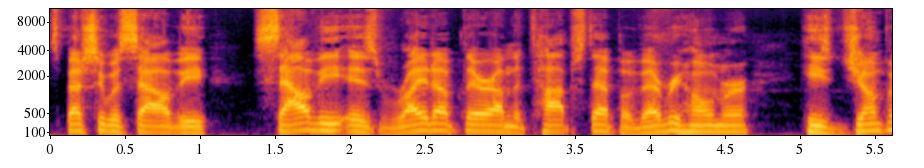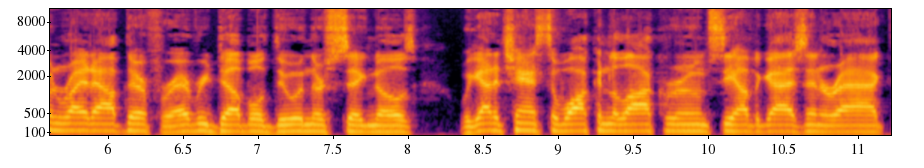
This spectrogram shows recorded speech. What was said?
especially with Salvy. Salvy is right up there on the top step of every homer. He's jumping right out there for every double, doing their signals. We got a chance to walk in the locker room, see how the guys interact.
